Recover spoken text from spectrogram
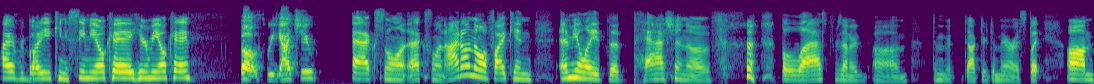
Hi, everybody. Can you see me okay? Hear me okay? Both. We got you. Excellent, excellent. I don't know if I can emulate the passion of the last presenter, um, Dr. Damaris. But um,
